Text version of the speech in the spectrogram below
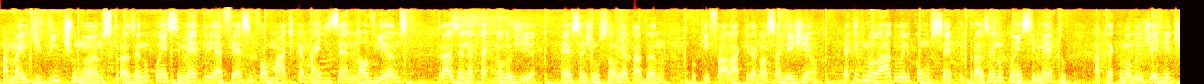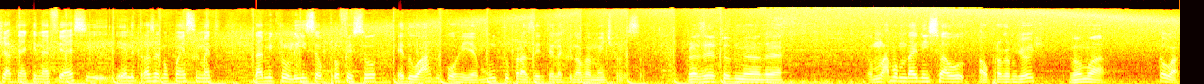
há mais de 21 anos trazendo conhecimento e a FS Informática há mais de 19 anos trazendo a tecnologia. Essa junção já está dando o que falar aqui na nossa região. E aqui do meu lado, ele como sempre trazendo conhecimento, a tecnologia a gente já tem aqui na FS e ele trazendo conhecimento da Microlins é o professor Eduardo Correia. Muito prazer tê-lo aqui novamente, professor. Prazer é todo meu, André. Vamos lá, vamos dar início ao, ao programa de hoje? Vamos lá. Então lá,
